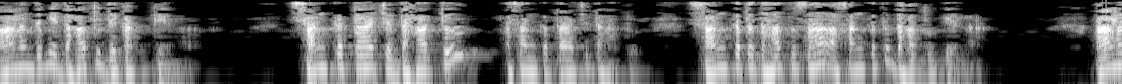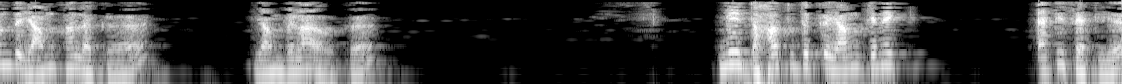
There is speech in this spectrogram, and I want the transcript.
ආනන්ද මේ ධාතු දෙකක් තියෙනවා. සංකතාච ධාතු අසංකතාච ධාතු. සංකත ධාතු සහ අසංකත ධාතු කියලා. ආනන්ද යම් කලක යම් වෙලාවක මේ ධාතු දෙක යම් කෙනෙක් ඇති සැටිය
